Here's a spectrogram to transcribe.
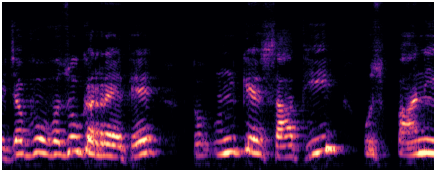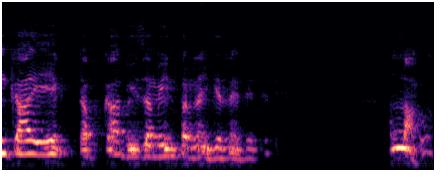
कि जब वो वज़ू कर रहे थे तो उनके साथी उस पानी का एक टपका भी ज़मीन पर नहीं गिरने देते थे। अल्लाह अकबर।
